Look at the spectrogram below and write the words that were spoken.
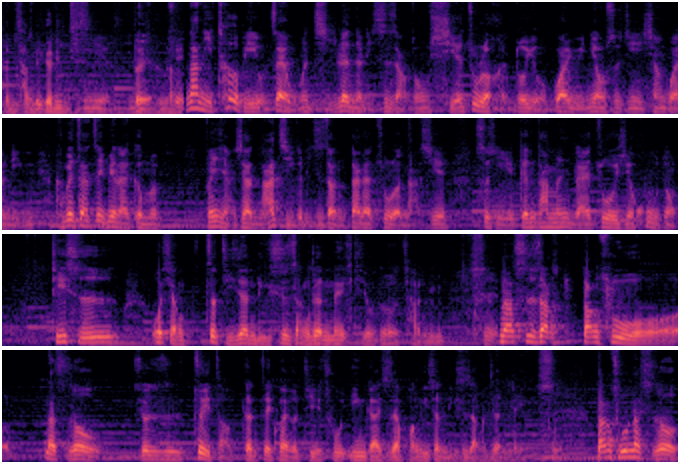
很长的一个历史经验，对很长。那你特别有在我们几任的理事长中协助了很多有关于尿失禁相关领域，可不可以在这边来跟我们分享一下哪几个理事长你大概做了哪些事情，也跟他们来做一些互动？其实。我想这几任理事长任内，其实我都有参与。是。那事实上，当初我那时候就是最早跟这块有接触，应该是在黄医生理事长的任内。是。当初那时候，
